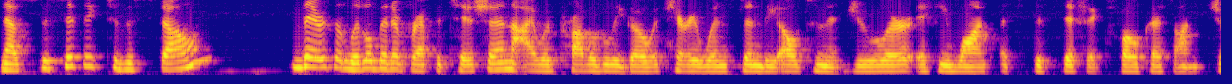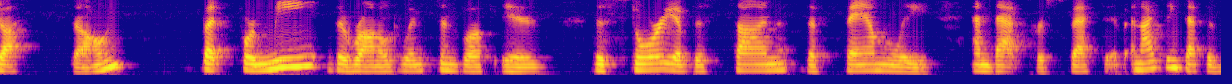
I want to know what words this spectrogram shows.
Now, specific to the stones, there's a little bit of repetition. I would probably go with Harry Winston, the ultimate jeweler, if you want a specific focus on just stones. But for me, the Ronald Winston book is the story of the son, the family, and that perspective. And I think that's a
